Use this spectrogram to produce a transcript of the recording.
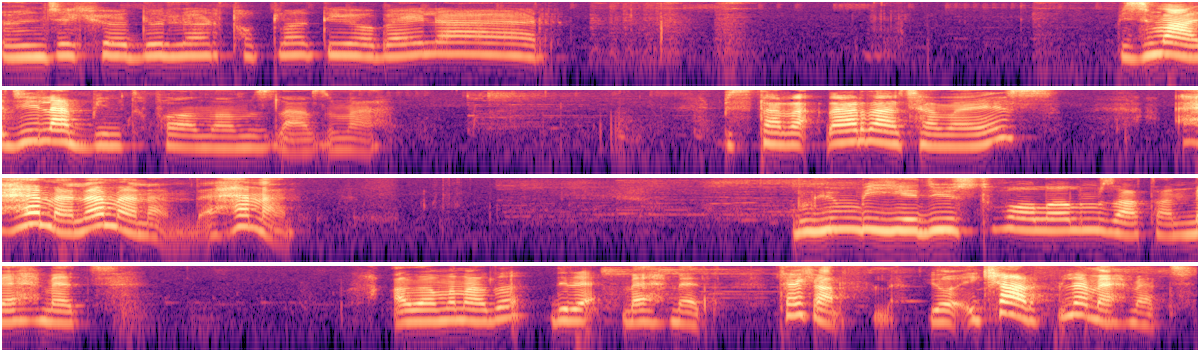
Önceki ödüller topla diyor beyler. Bizim acilen bin tıp almamız lazım ha. Biz taraklar da açamayız. Hemen hemen hem de hemen. Bugün bir 700 tıp alalım zaten Mehmet. Adamın adı direkt Mehmet. Tek harfle. Yo iki harfle Mehmet.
